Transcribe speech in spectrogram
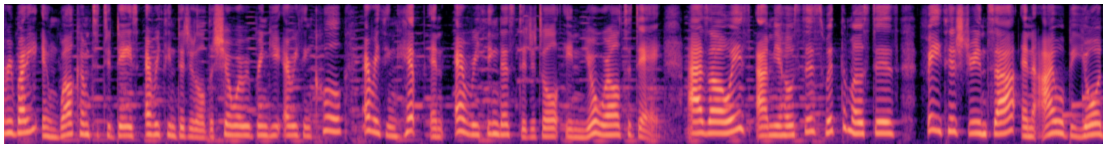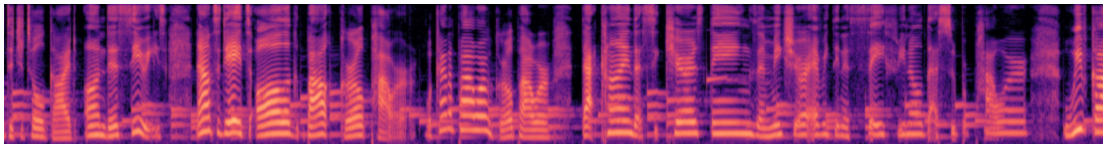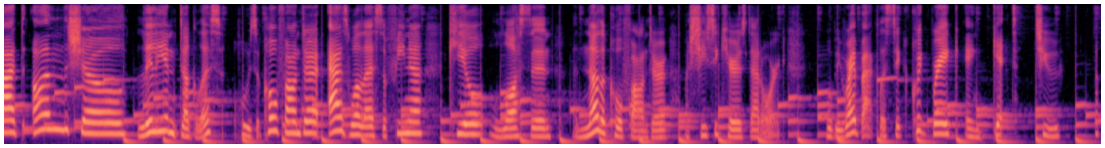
everybody, and welcome to today's Everything Digital, the show where we bring you everything cool, everything hip, and everything that's digital in your world today. As always, I'm your hostess with the mostest, Faith History and Sa, and I will be your digital guide on this series. Now, today it's all about girl power. What kind of power? Girl power. That kind that secures things and makes sure everything is safe, you know, that superpower. We've got on the show Lillian Douglas, who's a co founder, as well as Sophina Kio Lawson, another co founder of SheSecures.org. We'll be right back. Let's take a quick break and get to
